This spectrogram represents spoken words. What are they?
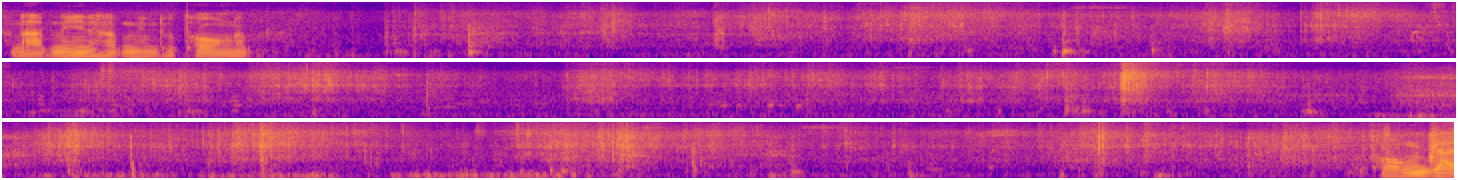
ขนาดนี้นะครับนี่ดูท้องครับ ท้องใหญ่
